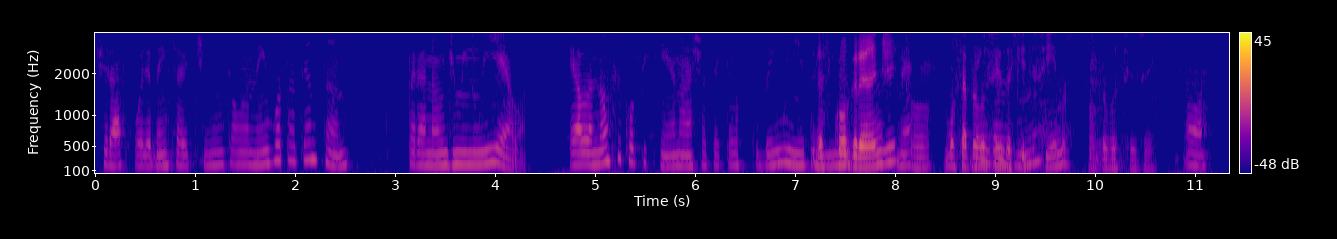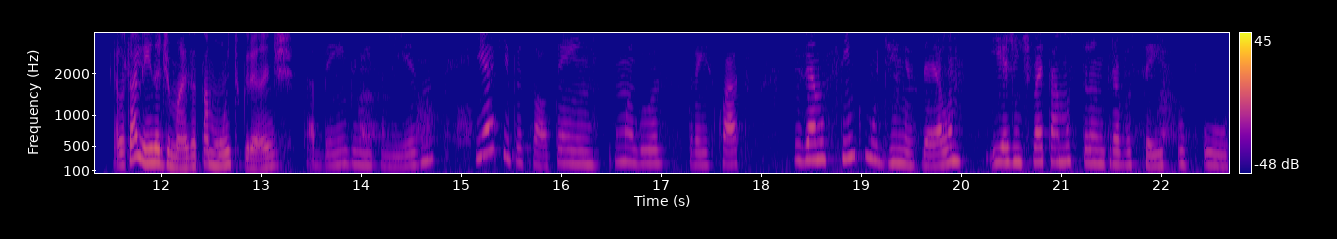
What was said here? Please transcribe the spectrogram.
tirar a folha bem certinho. Então, eu nem vou estar tentando para não diminuir ela. Ela não ficou pequena, acho até que ela ficou bem bonita. Ela ficou grande. né? Ó, vou mostrar pra Bem vocês daqui de grandinha. cima. Ó, pra vocês verem. Ó, Ela tá linda demais, ela tá muito grande. Tá bem bonita mesmo. E aqui, pessoal, tem uma, duas, três, quatro. Fizemos cinco mudinhas dela. E a gente vai estar mostrando pra vocês o, o,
